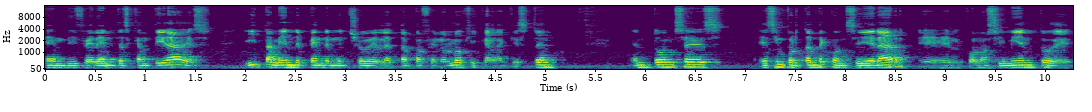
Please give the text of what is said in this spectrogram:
en, diferentes cantidades y también depende mucho de la etapa fenológica en la que estén. Entonces, es importante considerar el conocimiento de,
